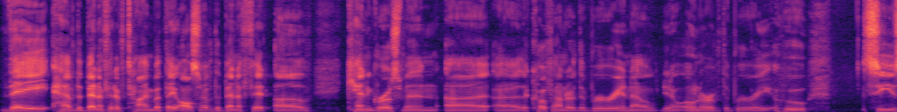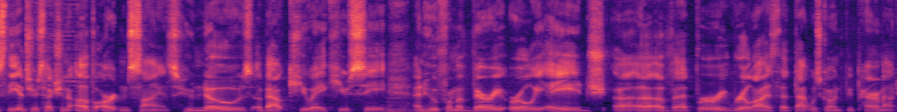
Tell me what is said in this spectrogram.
They have the benefit of time, but they also have the benefit of Ken Grossman, uh, uh, the co-founder of the brewery and now you know owner of the brewery, who sees the intersection of art and science, who knows about QA QC, and who from a very early age uh, of that brewery realized that that was going to be paramount.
